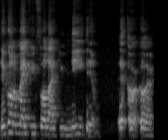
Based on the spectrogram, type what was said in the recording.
They're going to make you feel like you need them eh, or, or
